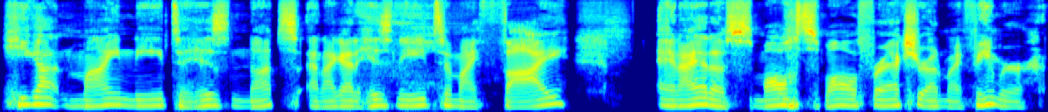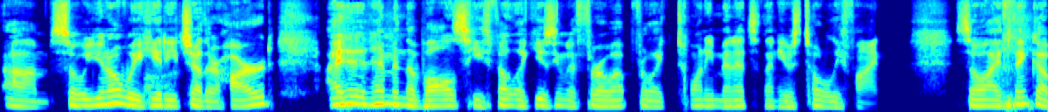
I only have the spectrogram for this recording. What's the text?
He got my knee to his nuts and I got his knee to my thigh. And I had a small, small fracture on my femur. Um, so you know we hit each other hard. I hit him in the balls. He felt like he was going to throw up for like 20 minutes, and then he was totally fine. So I think a,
